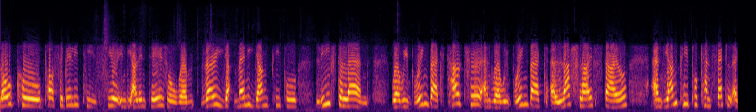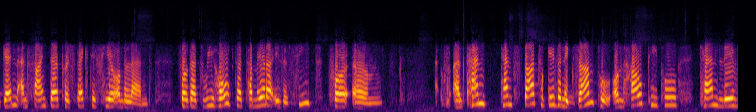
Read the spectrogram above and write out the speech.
local possibilities here in the Alentejo, where very many young people leave the land, where we bring back culture and where we bring back a lush lifestyle and young people can settle again and find their perspective here on the land. So that we hope that Tamera is a seed for um, and can can start to give an example on how people can live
